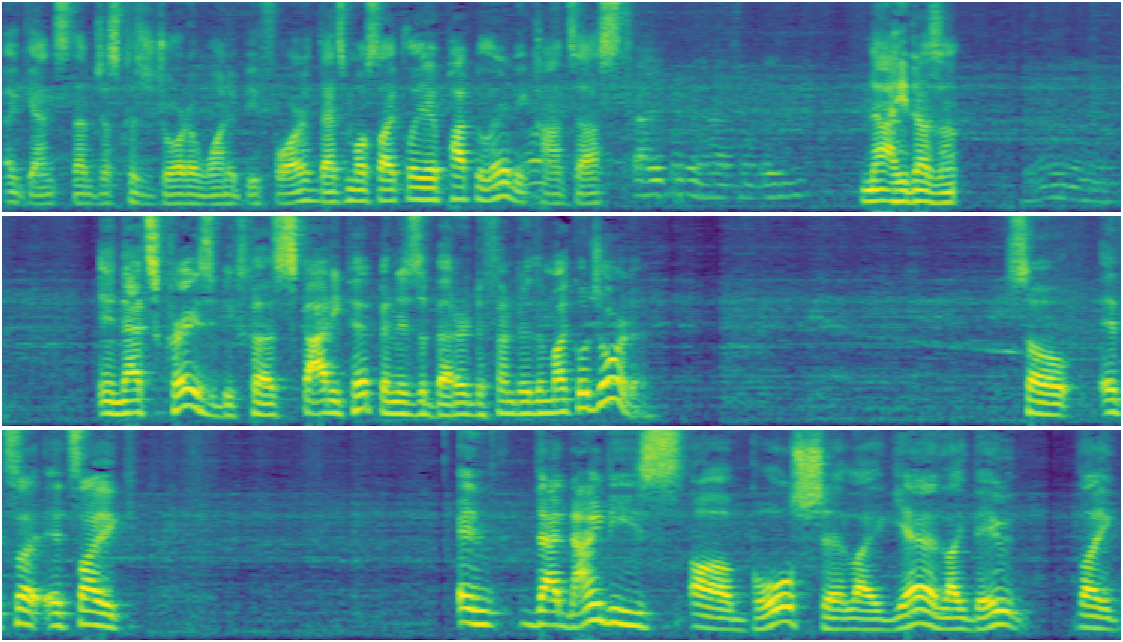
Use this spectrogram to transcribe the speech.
against them just because Jordan won it before. That's most likely a popularity oh, contest. Had some, doesn't he? No, he doesn't. Mm. And that's crazy because Scottie Pippen is a better defender than Michael Jordan. So it's like it's like and that 90s uh bullshit like yeah like they like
